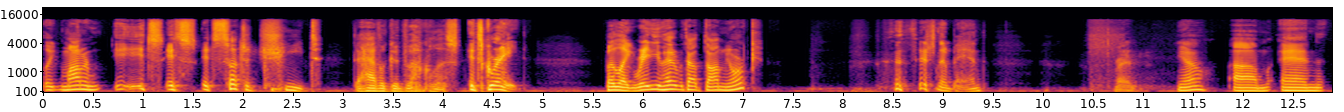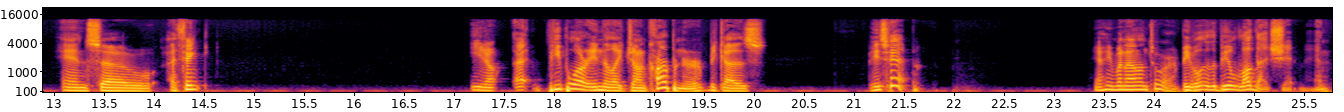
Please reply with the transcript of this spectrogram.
like modern. It's it's it's such a cheat to have a good vocalist. It's great, but like Radiohead without Thom Yorke, there's no band. Right. you know? Um and and so i think you know uh, people are into like john carpenter because he's hip. Yeah he went out on tour. People the people love that shit man.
